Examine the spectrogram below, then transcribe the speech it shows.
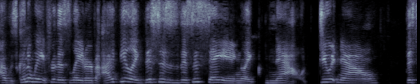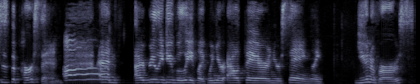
I was gonna wait for this later, but I feel like this is this is saying like now, do it now, this is the person. Ah. And I really do believe, like, when you're out there and you're saying, like, universe,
